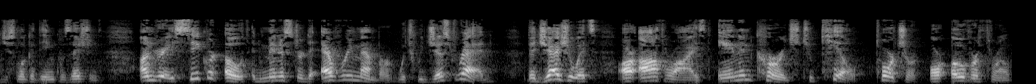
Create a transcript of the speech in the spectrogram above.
just look at the Inquisition. Under a secret oath administered to every member, which we just read, the Jesuits are authorized and encouraged to kill, torture, or overthrow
